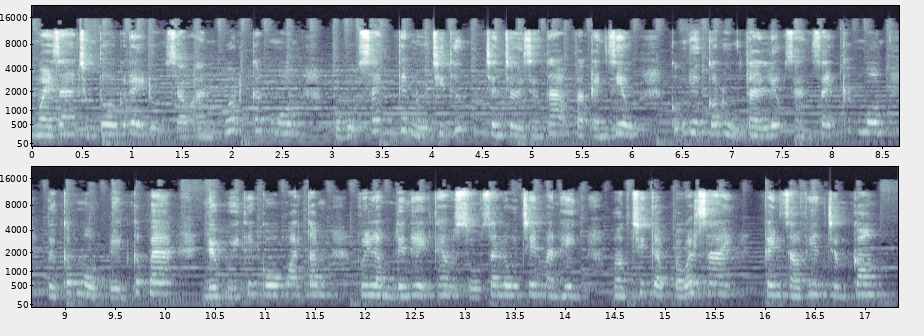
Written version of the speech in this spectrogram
Ngoài ra chúng tôi có đầy đủ giáo án Word các môn của bộ sách Kết nối tri thức, chân trời sáng tạo và cánh diều cũng như có đủ tài liệu giảng dạy các môn từ cấp 1 đến cấp 3. Nếu quý thầy cô quan tâm, vui lòng liên hệ theo số Zalo trên màn hình hoặc truy cập vào website kênh giáo viên.com.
